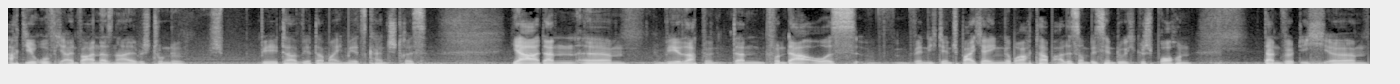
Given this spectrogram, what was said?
Ach, die rufe ich einfach anders eine halbe Stunde später wird, da mache ich mir jetzt keinen Stress. Ja, dann, ähm, wie gesagt, dann von da aus, wenn ich den Speicher hingebracht habe, alles so ein bisschen durchgesprochen, dann würde ich ähm,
